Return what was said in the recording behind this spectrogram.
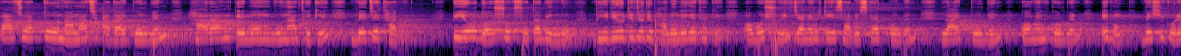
পাঁচ ওয়াক্ত নামাজ আদায় করবেন, হারাম এবং গুণা থেকে বেঁচে থাকবেন। প্রিয় দর্শক শ্রোতাবৃন্দ, ভিডিওটি যদি ভালো লেগে থাকে, অবশ্যই চ্যানেলটি সাবস্ক্রাইব করবেন, লাইক করবেন, কমেন্ট করবেন এবং বেশি করে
